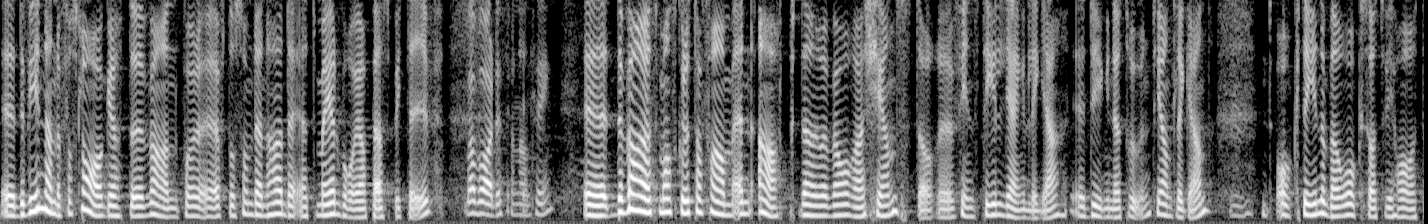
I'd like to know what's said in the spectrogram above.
Mm. Det vinnande förslaget eh, vann på, eftersom den hade ett medborgarperspektiv. Vad var det för någonting? Eh, det var att man skulle ta fram en app där våra tjänster eh, finns tillgängliga eh, dygnet runt egentligen. Mm. Och det innebär också att vi har ett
